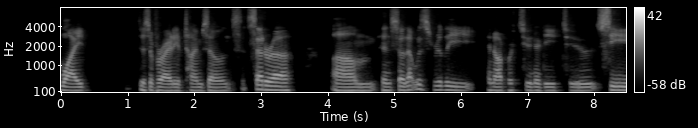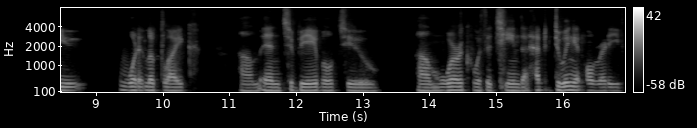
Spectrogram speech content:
wide. There's a variety of time zones, etc. Um, and so that was really an opportunity to see what it looked like um, and to be able to um, work with a team that had been doing it already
